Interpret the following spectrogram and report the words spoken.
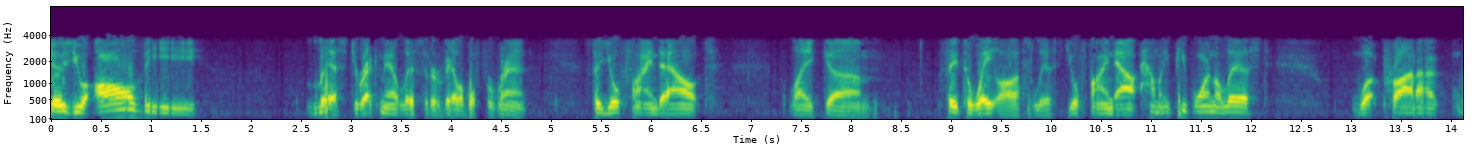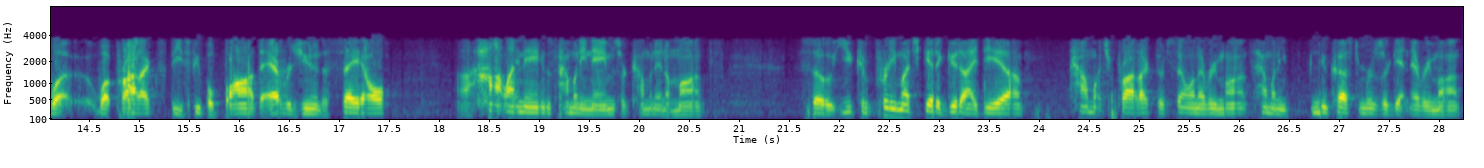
shows you all the lists, direct mail lists that are available for rent. So you'll find out, like, um, say it's a weight loss list. You'll find out how many people are on the list, what product, what what products these people bought, the average unit of sale, uh, hotline names, how many names are coming in a month. So you can pretty much get a good idea how much product they're selling every month, how many new customers they're getting every month.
